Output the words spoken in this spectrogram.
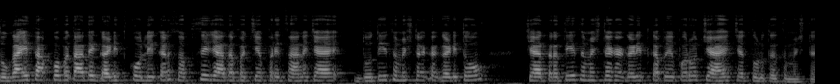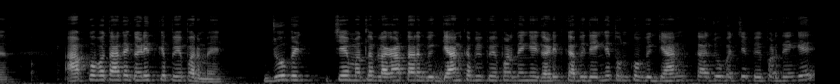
तो गाइस आपको बता दें, गणित को लेकर सबसे ज़्यादा बच्चे परेशान है, चाहे द्वितीय सेमेस्टर का गणित हो, चाहे तृतीय सेमेस्टर का गणित का पेपर हो, चाहे चतुर्थ सेमेस्टर आपको बता दें, गणित के पेपर में जो बच्चे मतलब लगातार विज्ञान का भी पेपर देंगे, गणित का भी देंगे तो उनको विज्ञान का जो बच्चे पेपर देंगे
